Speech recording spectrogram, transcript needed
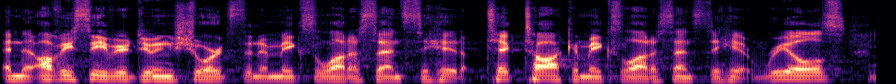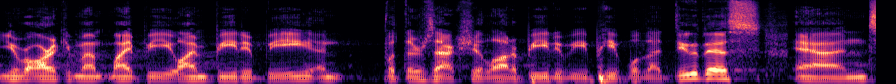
And obviously, if you're doing shorts, then it makes a lot of sense to hit TikTok. It makes a lot of sense to hit Reels. Your argument might be, I'm B2B, and, but there's actually a lot of B2B people that do this. And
